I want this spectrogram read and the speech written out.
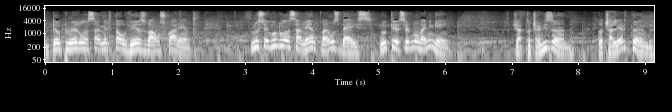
o teu primeiro lançamento talvez vá uns 40. No segundo lançamento vai uns 10. No terceiro não vai ninguém. Já tô te avisando, tô te alertando.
